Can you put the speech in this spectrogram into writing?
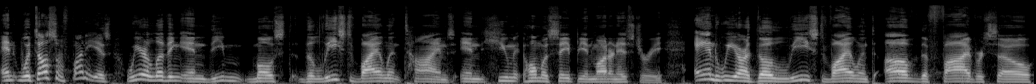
and what's also funny is we are living in the most, the least violent times in human Homo sapien modern history, and we are the least violent of the five or so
